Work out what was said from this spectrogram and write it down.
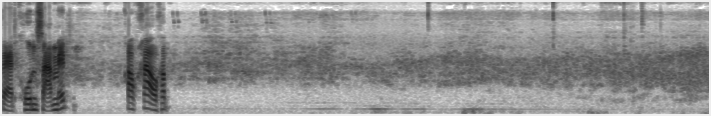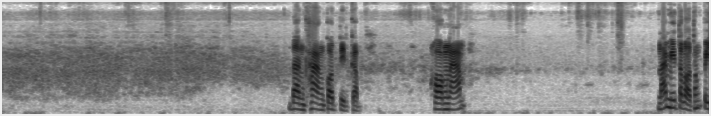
แปดคูณสามเมตรคร่าวๆครับ ด้านข้างก็ติดกับคลองน้ำน้ำมีตลอดทั้งปี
